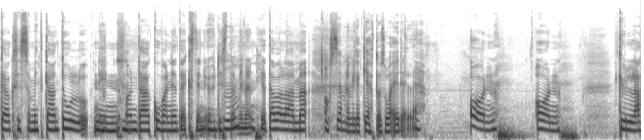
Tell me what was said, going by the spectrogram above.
teoksissa, mitkä on tullut, niin on tämä kuvan ja tekstin yhdistäminen. Mm. Ja tavallaan mä... Onko se sellainen, mikä kiehtoo sua edelleen? On, on. Kyllä,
